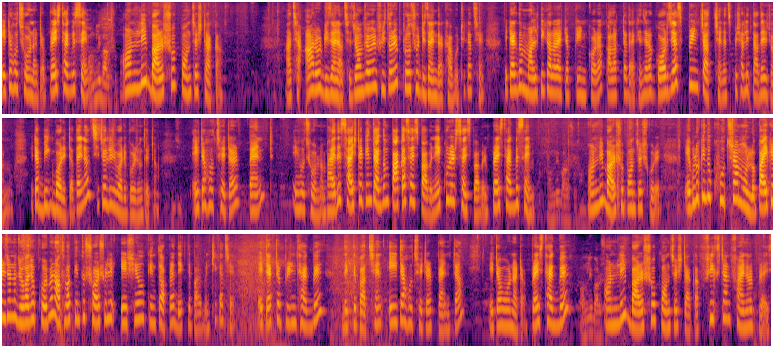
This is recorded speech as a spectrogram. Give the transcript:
এটা হচ্ছে ওড়নাটা প্রাইস থাকবে সেম অনলি বারোশো অনলি বারোশো পঞ্চাশ টাকা। আচ্ছা আরও ডিজাইন আছে। জমজমের ভিতরে প্রচুর ডিজাইন দেখাবো ঠিক আছে? এটা একদম মাল্টি কালার একটা প্রিন্ট করা। কালারটা দেখেন যারা গর্জিয়াস প্রিন্ট চাচ্ছেন স্পেশালি তাদের জন্য। এটা বিগ বডিটা তাই না? ছিচল্লিশ বডি পর্যন্ত এটা। জি। এইটা হচ্ছে এটার প্যান্ট এ হচ্ছে ওড়না। ভাইদের সাইজটা কিন্তু একদম পাকা সাইজ পাবেন একুরেট সাইজ পাবেন। প্রাইস থাকবে সেম। অনলি বারোশো পঞ্চাশ করে। এগুলো কিন্তু খুচরা মূল্য। পাইকের জন্য যোগাযোগ করবেন অথবা কিন্তু সরাসরি এসেও কিন্তু আপনারা দেখতে পারবেন ঠিক আছে? এটা একটা প্রিন্ট থাকবে দেখতে পাচ্ছেন। এইটা হচ্ছে এটার প্যান্টটা এটা ওড়নাটা। প্রাইস থাকবে অনলি বারোশো। পঞ্চাশ টাকা fixed and final price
